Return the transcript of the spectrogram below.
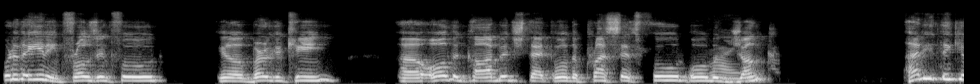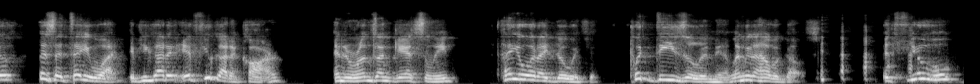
What are they eating? Frozen food, you know, Burger King, uh, all the garbage that, all the processed food, all the right. junk. How do you think you're? Listen, I tell you what. If you got a, if you got a car, and it runs on gasoline, tell you what I do with you. Put diesel in there. Let me know how it goes. it's fuel.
